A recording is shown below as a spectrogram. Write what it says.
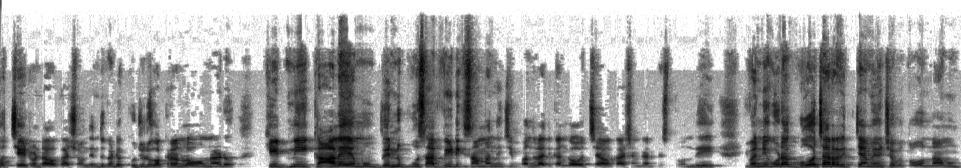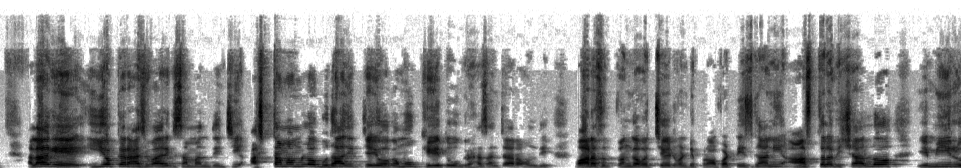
వచ్చేటువంటి అవకాశం ఉంది. ఎందుకంటే కుజుడు వక్రంలో ఉన్నాడు. కిడ్నీ కాలేయము వెన్నుపూస వీటికి సంబంధించి ఇబ్బందులు అధికంగా వచ్చే అవకాశం కనిపిస్తుంది. ఇవన్నీ కూడా గోచర రీత్యా మేము చెబుతూ ఉన్నాము. అలాగే ఈ యొక్క రాశి వారికి సంబంధించి అష్టమంలో బుధాదిత్య యోగము కేతు గ్రహ సంచారం ఉంది. వారసత్వంగా వచ్చేటువంటి ప్రాపర్టీస్ కానీ ఆస్తుల విషయాల్లో మీరు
